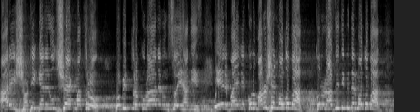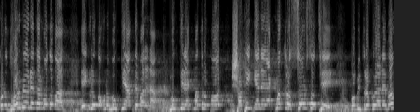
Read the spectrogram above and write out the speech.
আর এই সঠিক জ্ঞানের উৎস একমাত্র পবিত্র কোরআন এবং সহি হাদিস। এর বাইরে কোনো মানুষের মতবাদ, কোনো রাজনীতিবিদের মতবাদ, কোনো ধর্মীয় নেতার মতবাদ, এগুলো কখনো মুক্তি আনতে পারে না। মুক্তির একমাত্র পথ, সঠিক জ্ঞানের একমাত্র সোর্স হচ্ছে পবিত্র কোরআন এবং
